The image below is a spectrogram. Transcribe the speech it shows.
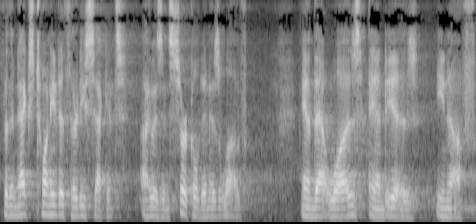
For the next 20 to 30 seconds, I was encircled in His love. And that was and is enough.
